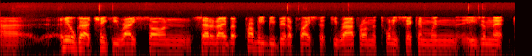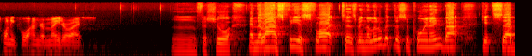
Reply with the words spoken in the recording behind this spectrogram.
uh, he'll go cheeky race on Saturday, but probably be better placed at Te Rapa on the 22nd when he's in that 2400 metre race. Mm, for sure. And the last fierce flight has been a little bit disappointing, but gets uh,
